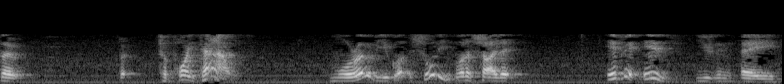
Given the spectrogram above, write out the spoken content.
So, but to point out, moreover, you've got, surely you've got to show that if it is using a,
